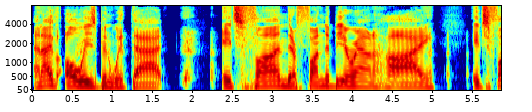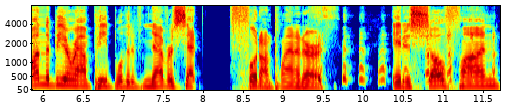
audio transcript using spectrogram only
And I've always been with that. It's fun. They're fun to be around high. It's fun to be around people that have never set foot on planet Earth. It is so fun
